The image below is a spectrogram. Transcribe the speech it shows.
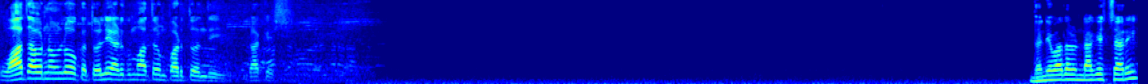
వాతావరణంలో ఒక తొలి అడుగు మాత్రం పడుతుంది రాకేష్. ధన్యవాదాలు నాగేశ్చారి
